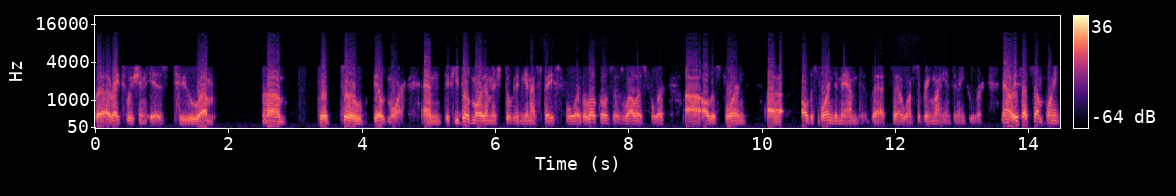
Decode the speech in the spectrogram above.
the right solution is to um, um, to to build more. And if you build more, then there's still going to be enough space for the locals as well as for uh, all this foreign uh, all this foreign demand that uh, wants to bring money into Vancouver. Now, if at some point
